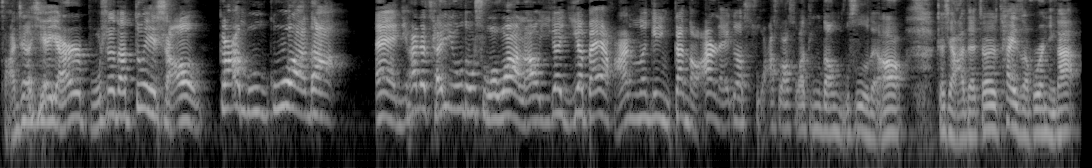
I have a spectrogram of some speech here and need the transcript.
咱这些人不是他对手，干不过他。哎，你看这陈雄都说话了啊，一个一个白小航都能给你干倒二来个，刷刷刷，叮当五四的啊，这家的这是太子辉，你看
